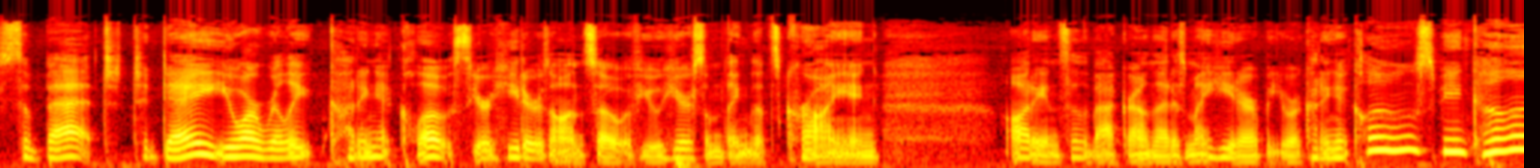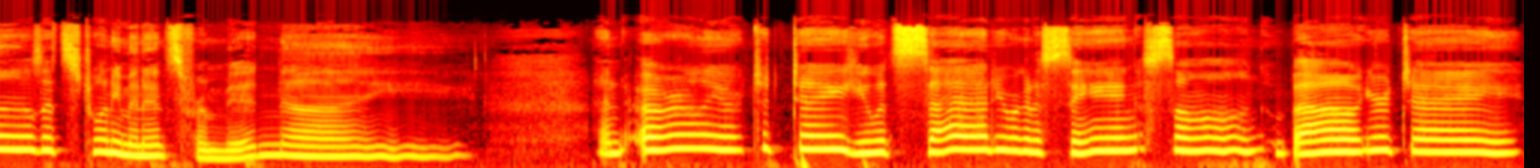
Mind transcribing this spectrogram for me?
Sabet, today you are really cutting it close. Your heater's on, so if you hear something that's crying, audience in the background, that is my heater, but you are cutting it close because it's 20 minutes from midnight. And earlier today, you had said you were going to sing a song about your day.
